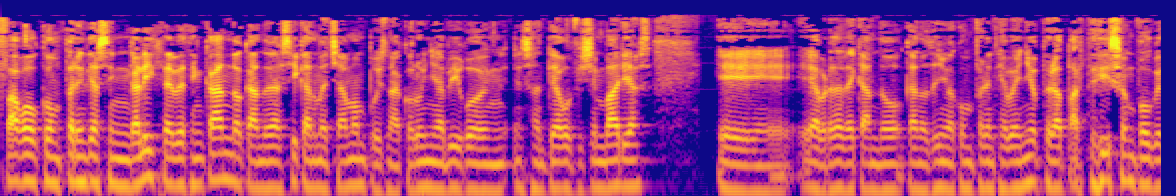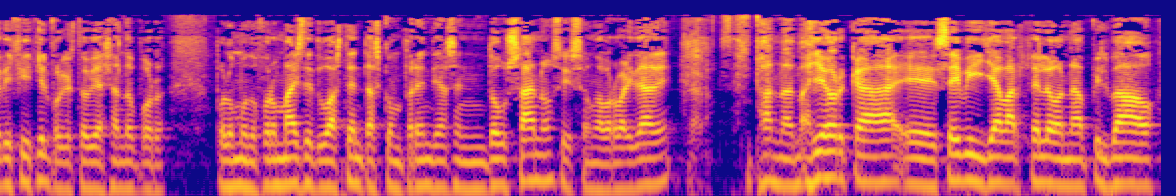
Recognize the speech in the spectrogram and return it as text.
Fago conferencias en Galicia de vez en cando, cando é así, cando me chaman, pois na Coruña, Vigo, en, en Santiago fixen varias. E, e a verdade é cando, cando teño a conferencia veño, pero aparte disso é un pouco difícil porque estou viaxando por, polo mundo. Foron máis de 200 conferencias en dous anos, e son unha barbaridade. Claro. Panda, Mallorca, eh, Sevilla, Barcelona, Bilbao,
